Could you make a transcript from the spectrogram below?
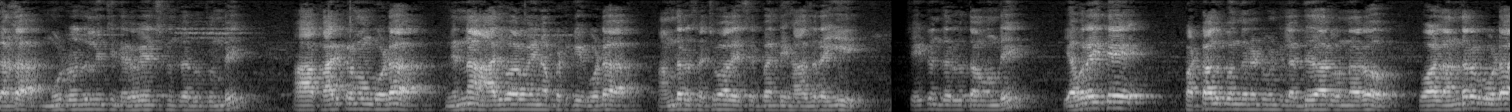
గత మూడు రోజుల నుంచి నిర్వహించడం జరుగుతుంది. ఆ కార్యక్రమం కూడా నిన్న ఆదివారం అయినప్పటికీ కూడా అందరూ సచివాలయ సిబ్బంది హాజరయ్యి చేయటం జరుగుతూ ఉంది. ఎవరైతే పట్టాలు పొందినటువంటి లబ్ధిదారులు ఉన్నారో వాళ్ళందరూ కూడా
